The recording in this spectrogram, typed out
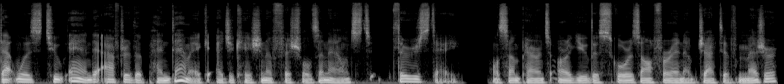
that was to end after the pandemic, education officials announced Thursday. While some parents argue the scores offer an objective measure,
